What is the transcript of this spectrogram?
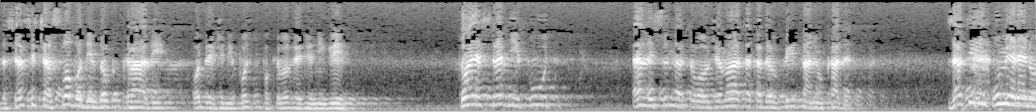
da se osjeća slobodnim dok gradi određeni postupak ili određeni grijeh. To je srednji put ehli sunnata wal džemata kada je u pitanju kader. Zatim umjereno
